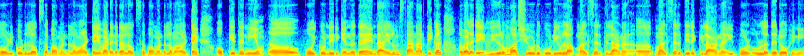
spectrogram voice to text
കോഴിക്കോട് ലോക്സഭാ മണ്ഡലമാകട്ടെ വടകര ലോക്സഭാ മണ്ഡലമാകട്ടെ ഒക്കെ തന്നെയും പോയിക്കൊണ്ടിരിക്കുന്നത്. എന്തായാലും സ്ഥാനാർത്ഥികൾ വളരെ വീറും വാശിയോടുകൂടിയുള്ള മത്സരത്തിലാണ് മത്സരത്തിരക്കിലാണ് മത്സര തിരക്കിലാണ് ഇപ്പോൾ ഉള്ളത് രോഹിണി.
